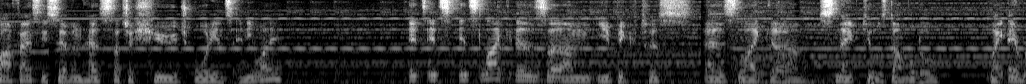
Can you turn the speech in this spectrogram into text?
Final Fantasy VII has such a huge audience anyway, it's it's it's like as um, ubiquitous as like um, Snape kills Dumbledore. Like ev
